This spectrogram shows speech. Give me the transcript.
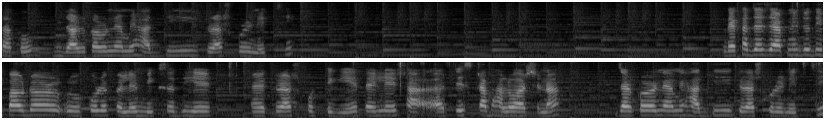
থাকুক, যার কারণে আমি হাত দিয়েই ক্রাশ করে নিচ্ছি। দেখা যায় যে আপনি যদি পাউডার করে ফেলেন মিক্সার দিয়ে ক্রাশ করতে গিয়ে, তাইলে টেস্টটা ভালো আসে না। যার কারণে আমি হাত দিয়ে ক্রাশ করে নিচ্ছি।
